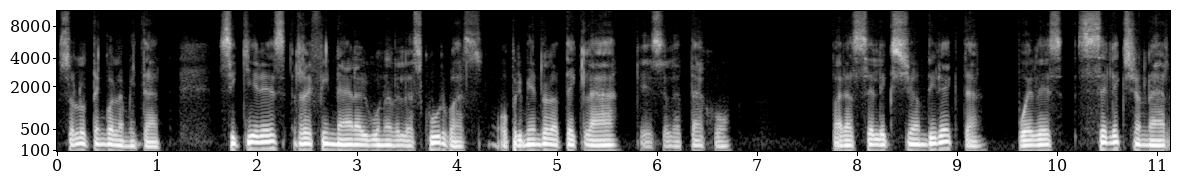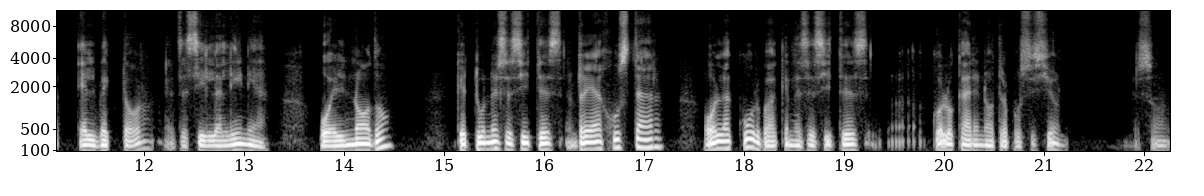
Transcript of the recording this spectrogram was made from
Solo tengo la mitad. Si quieres refinar alguna de las curvas, oprimiendo la tecla A, que es el atajo, para selección directa, puedes seleccionar el vector, es decir, la línea o el nodo que tú necesites reajustar o la curva que necesites uh, colocar en otra posición. Eso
